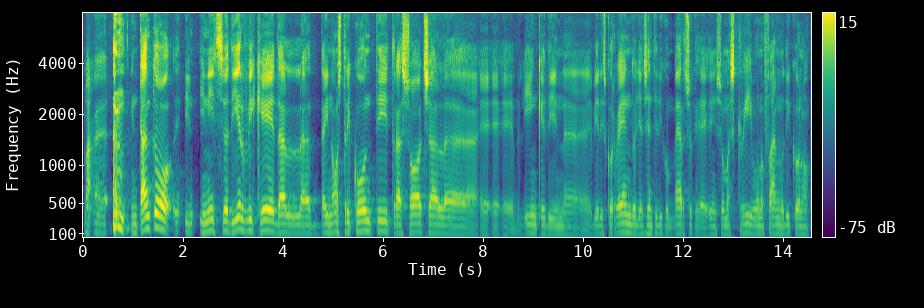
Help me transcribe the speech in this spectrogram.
Ma, eh, intanto inizio a dirvi che dal, dai nostri conti tra social eh, e, e, LinkedIn eh, e via discorrendo, gli agenti di commercio che insomma scrivono, fanno, dicono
